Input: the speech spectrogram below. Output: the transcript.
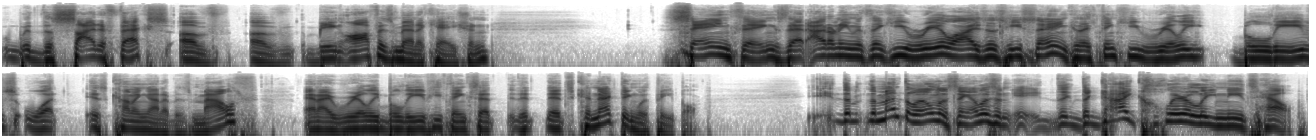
with the side effects of of being off his medication, saying things that I don't even think he realizes he's saying because I think he really believes what is coming out of his mouth, and I really believe he thinks that it, it's connecting with people. The, the mental illness thing. Listen, the, the guy clearly needs help,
